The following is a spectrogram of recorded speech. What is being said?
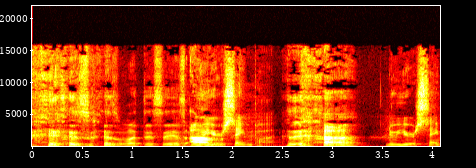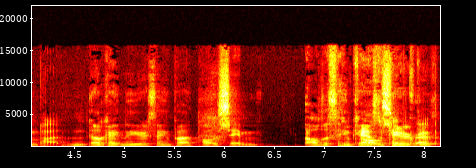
is, is what this is. New Um, Year's same pod. huh? New Year's same pod. Okay, New Year's same pod. All the same. All the same cast the of same characters.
